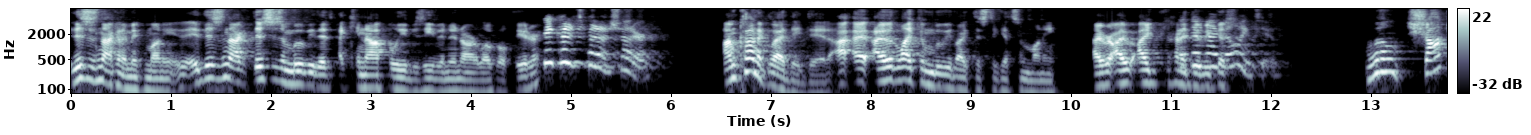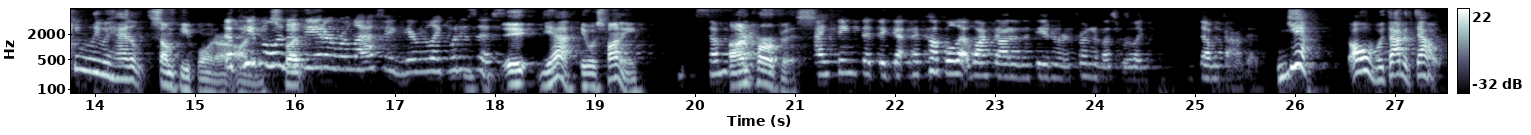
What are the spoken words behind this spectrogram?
this is not going to make money. This is not. This is a movie that I cannot believe is even in our local theater. They could have just put it on Shudder. I'm kind of glad they did. I, I I would like a movie like this to get some money. I I, I kind of they're do not because going to. well, shockingly, we had some people in our The audience, people in but the theater were laughing. They were like, "What is this?" it yeah, it was funny Some on parts. purpose. I think that the gu- the couple that walked out of the theater in front of us were like dumbfounded. Yeah. Oh, without a doubt,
